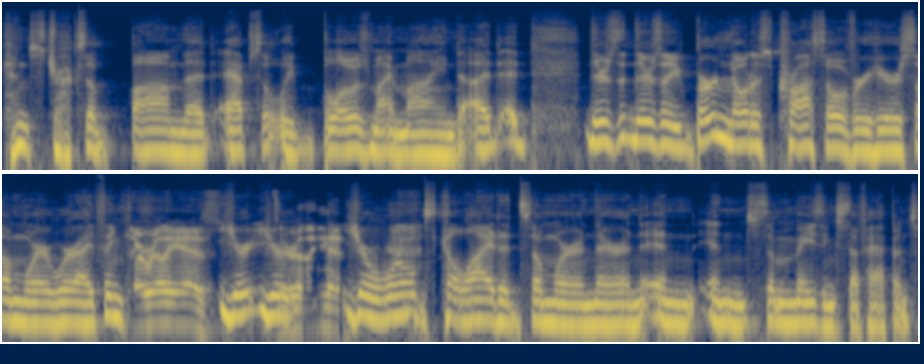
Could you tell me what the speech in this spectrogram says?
constructs a bomb that absolutely blows my mind. I, it, there's there's a burn notice crossover here somewhere where I think There really is. your your really is. your worlds collided somewhere in there, and and and some amazing stuff happens.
